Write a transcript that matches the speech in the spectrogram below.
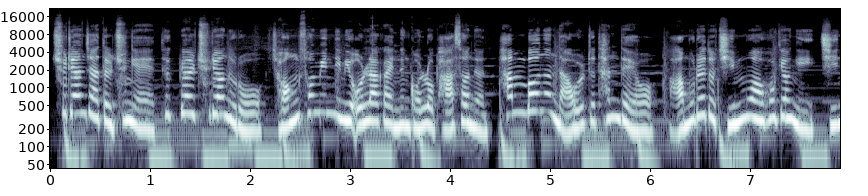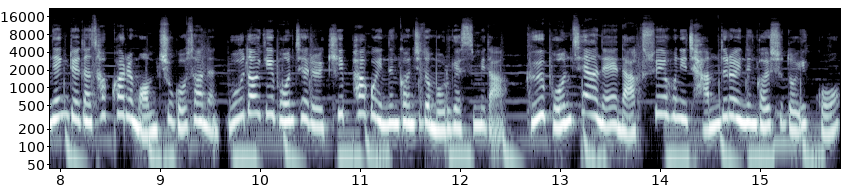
출연자들 중에 특별 출연으로 정소민님이 올라가 있는 걸로 봐서는 한 번은 나올 듯한데요. 아무래도 진무와 호경이 진행되던 석화를 멈추고서는 무더기 본체를 킵하고 있는 건지도 모르겠습니다. 그 본체 안에 낙수의 혼이 잠들어 있는 걸 수도 있고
